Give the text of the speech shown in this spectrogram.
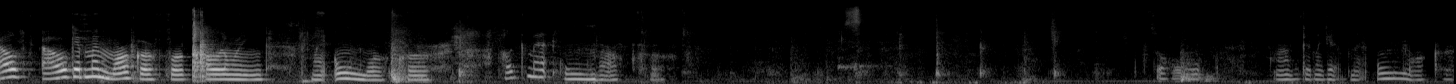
I'll I'll get my marker for coloring my own marker. I'll get my own marker. So I'm gonna get my own marker.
